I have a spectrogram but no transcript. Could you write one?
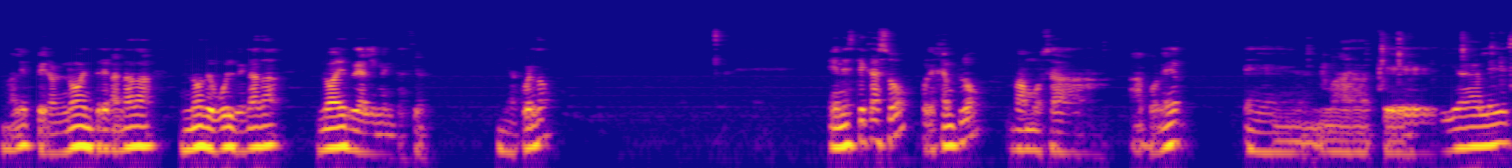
¿vale? Pero no entrega nada, no devuelve nada, no hay realimentación. ¿De acuerdo? En este caso, por ejemplo, vamos a, poner eh, materiales,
